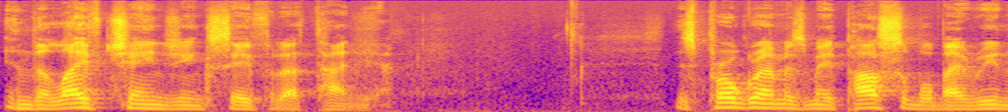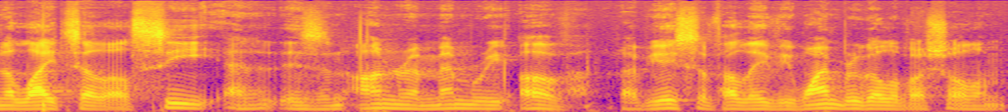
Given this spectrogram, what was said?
in the life-changing Sefer Tanya. This program is made possible by Rena Lights LLC, and it is in honor and memory of Rabbi Yosef Halevi Weinberg Olav Shalom,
